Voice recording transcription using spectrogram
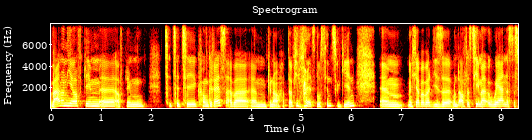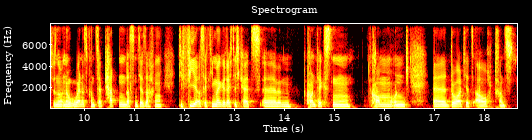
war noch nie auf dem, äh, auf dem CCC-Kongress, aber ähm, genau, habe da auf jeden Fall jetzt Lust hinzugehen. Ähm, ich glaube aber diese, und auch das Thema Awareness, dass wir so ein Awareness-Konzept hatten, das sind ja Sachen, die vier aus der Klimagerechtigkeitskontexten ähm, kommen und äh, dort jetzt auch trans,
